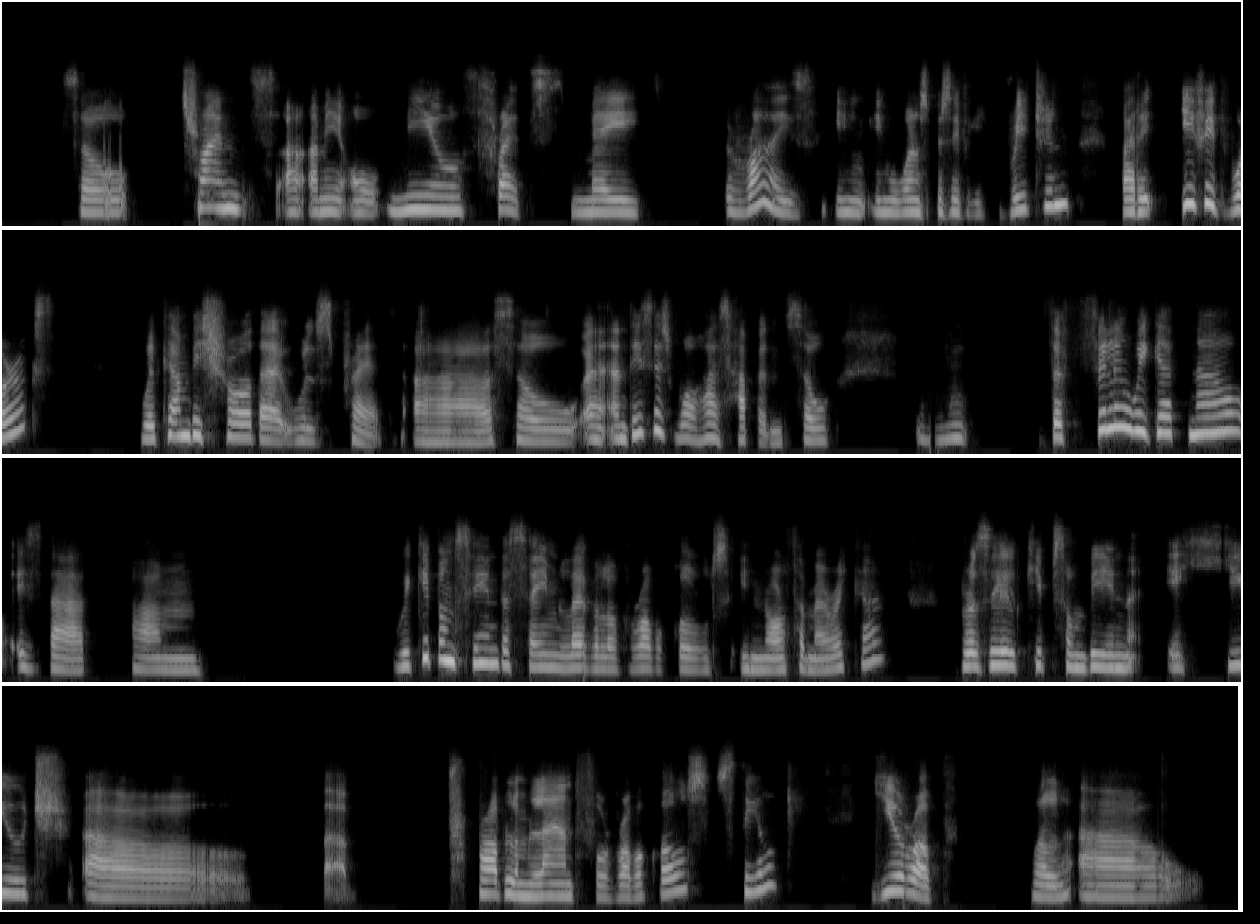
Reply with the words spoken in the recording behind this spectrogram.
So trends, uh, I mean, or new threats may arise in, in one specific region, but it, if it works, we can be sure that it will spread. Uh, so, and, this is what has happened. So, the feeling we get now is that um, we keep on seeing the same level of robocalls in North America. Brazil keeps on being a huge uh, uh, problem land for robocalls still. Europe, well, uh,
